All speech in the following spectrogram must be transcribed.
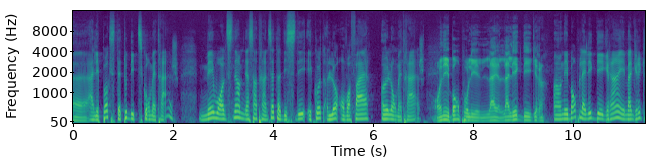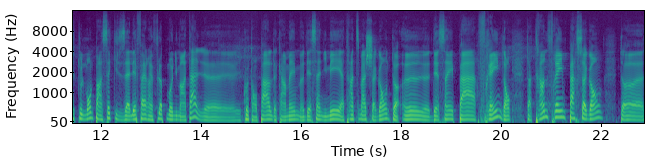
Euh, à l'époque, c'était tous des petits courts-métrages, mais Walt Disney en 1937 a décidé, écoute, là, on va faire un long métrage. On est bon pour les, la, la Ligue des Grands. On est bon pour la Ligue des Grands et malgré que tout le monde pensait qu'ils allaient faire un flop monumental, euh, écoute, on parle de quand même un dessin animé à 30 images secondes, tu as un dessin par frame, donc tu as 30 frames par seconde, tu as,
